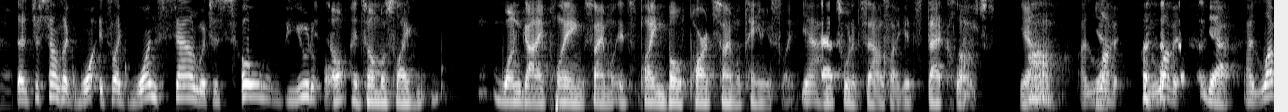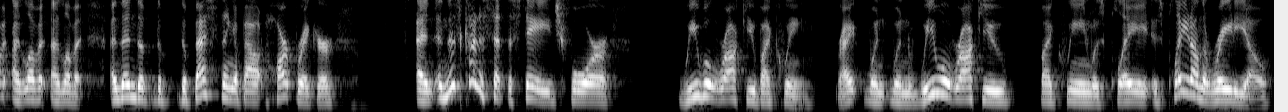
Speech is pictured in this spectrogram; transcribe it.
yeah. that it just sounds like one. It's like one sound, which is so beautiful. It's, it's almost like one guy playing simul. It's playing both parts simultaneously. Yeah, that's what it sounds like. It's that close. Yeah, oh, I love yeah. it. I love it. yeah, I love it. I love it. I love it. And then the the, the best thing about Heartbreaker and and this kind of set the stage for "We Will Rock You" by Queen. Right when when "We Will Rock You" by Queen was played is played on the radio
